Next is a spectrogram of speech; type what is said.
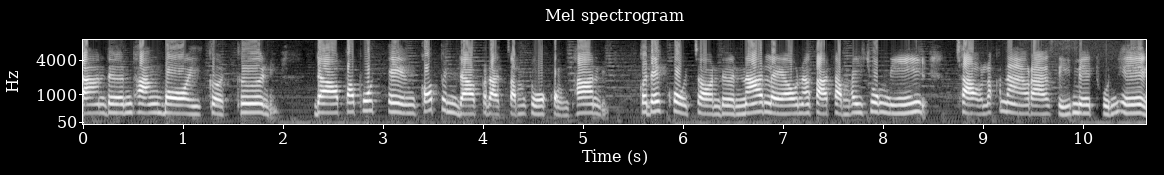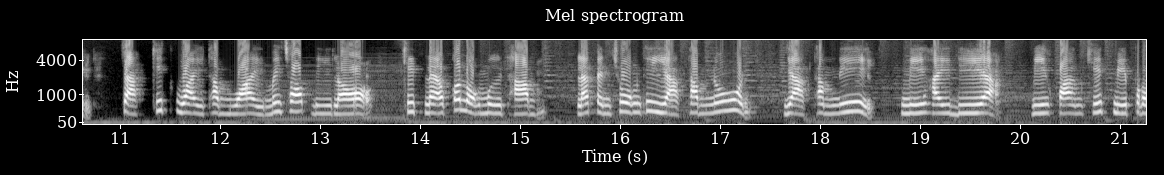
การเดินทางบ่อยเกิดขึ้น ดาวพระพุธเองก็เป็นดาวประจำตัวของท่าน ก็ได้โคจรเดินหน้าแล้วนะคะทำให้ช่วงนี้ ชาวลัคนาราศีเมถุนเองจะคิดไวทำไวไม่ชอบดีรอ คิดแล้วก็ลงมือทำและเป็นช่วงที่อยากทำนู่น อยากทำนี่ มีไอเดีย มีความคิดมีโปร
